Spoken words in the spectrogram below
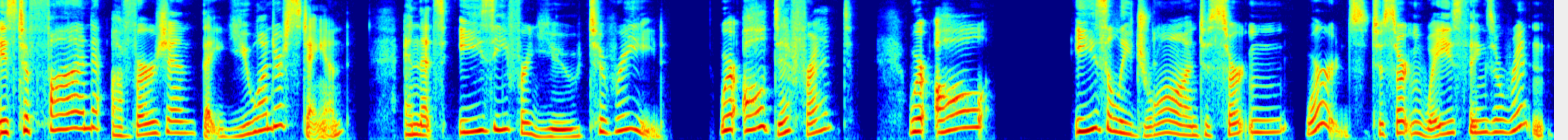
is to find a version that you understand and that's easy for you to read. We're all different. We're all easily drawn to certain words, to certain ways things are written.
